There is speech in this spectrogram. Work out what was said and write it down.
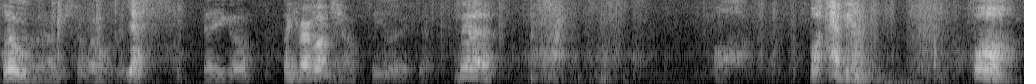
Hello. Hello there, Mr. Weldon. Yes. There you go. Thank you very much. See you later. See you later. Oh, it's heavy. Oh.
